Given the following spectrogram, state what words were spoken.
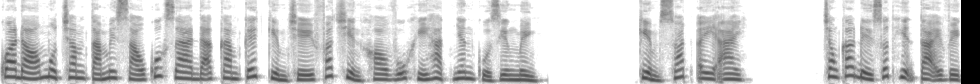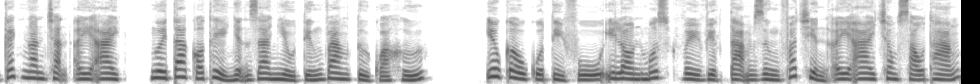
Qua đó 186 quốc gia đã cam kết kiềm chế phát triển kho vũ khí hạt nhân của riêng mình. Kiểm soát AI Trong các đề xuất hiện tại về cách ngăn chặn AI, người ta có thể nhận ra nhiều tiếng vang từ quá khứ. Yêu cầu của tỷ phú Elon Musk về việc tạm dừng phát triển AI trong 6 tháng,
